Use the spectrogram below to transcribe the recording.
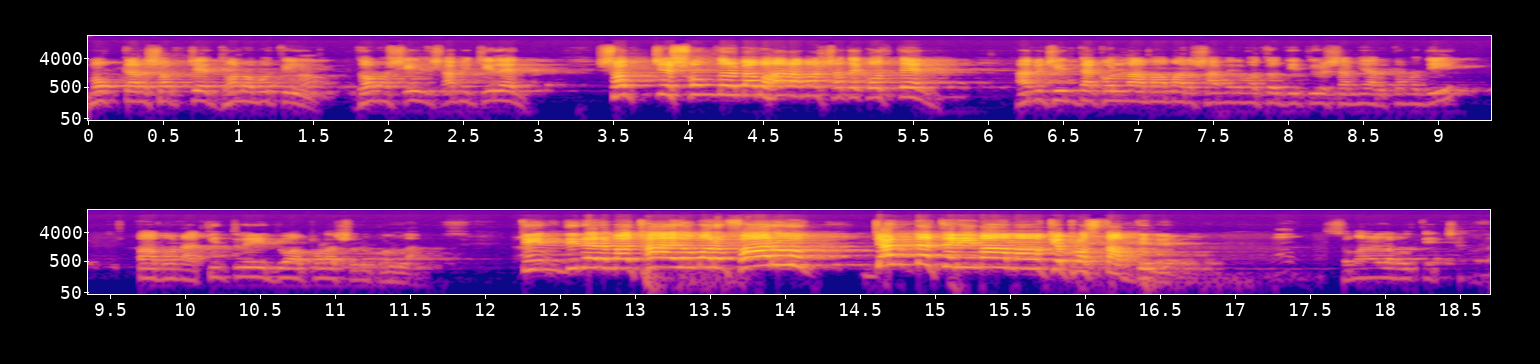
মক্কার সবচেয়ে ধনবতী ধনশীল স্বামী ছিলেন। সবচেয়ে সুন্দর ব্যবহার আমার সাথে করতেন। আমি চিন্তা করলাম আমার স্বামীর মতো দ্বিতীয় স্বামী আর কোনোদিন পাবো না। কিন্তু এই দোয়া পড়া শুরু করলাম। তিন দিনের মাথায় ওমর ফারুক জান্নাতের ইমাম আমাকে প্রস্তাব দিলেন। সুবহানাল্লাহ বলতে ইচ্ছা করে।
